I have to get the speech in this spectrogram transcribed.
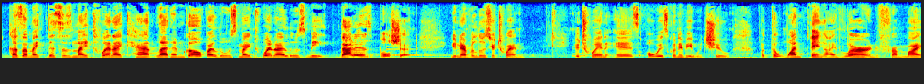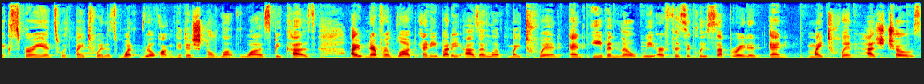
because I'm like, this is my twin. I can't let him go. If I lose my twin, I lose me. That is bullshit. You never lose your twin. Your twin is always going to be with you. But the one thing I learned from my experience with my twin is what real unconditional love was because I've never loved anybody as I love my twin. And even though we are physically separated and my twin has chose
